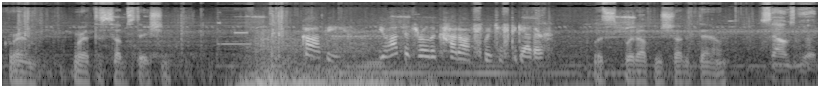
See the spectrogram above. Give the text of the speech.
Grim, we're at the substation. Copy. You'll have to throw the cutoff switches together. Let's split up and shut it down. Sounds good.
